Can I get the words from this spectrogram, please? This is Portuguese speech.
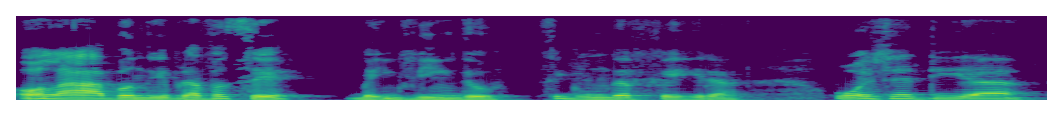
Olá, bom dia para você. Bem-vindo. Segunda-feira. Hoje é dia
